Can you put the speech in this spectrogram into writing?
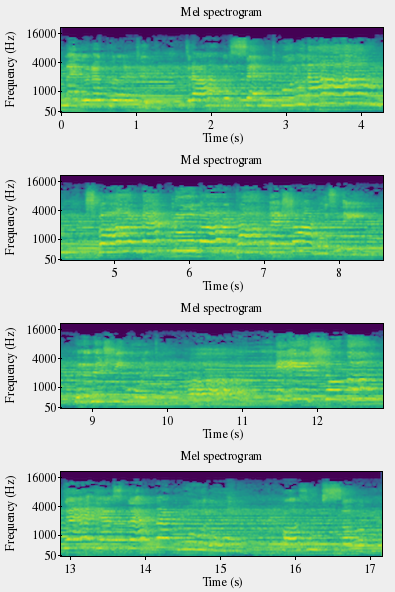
megörököltük, drága szent koronám, s bár megpróbáltál besáhozni hősi múltunkat, és sokan terjesztettek rólunk hazug szavakat.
